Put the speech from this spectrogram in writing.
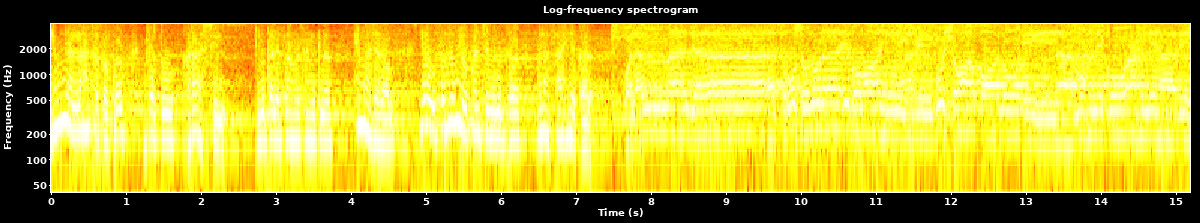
घेऊन अल्लाहचा प्रकोप जर तू खरा असशील. लुत अलाइस्लामनं सांगितलं हे माझ्या रब या उपद्रवी लोकांच्या विरुद्ध मला सहाय्य कर ولما جاءت رسلنا إبراهيم بالبشرى قالوا إنا مهلكوا أهل هذه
